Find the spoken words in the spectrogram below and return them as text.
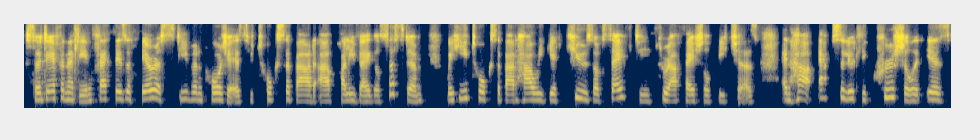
So definitely. In fact, there's a theorist, Stephen Porges, who talks about our polyvagal system, where he talks about how we get cues of safety through our facial features and how absolutely crucial it is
